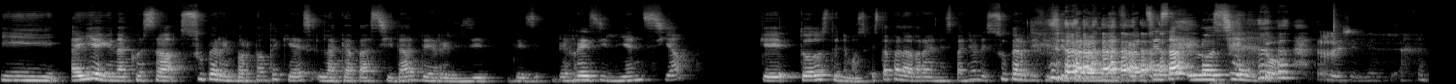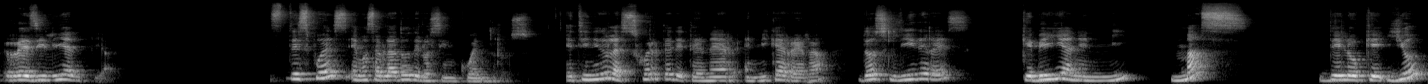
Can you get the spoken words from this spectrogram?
Y ahí hay una cosa súper importante que es la capacidad de, de, resiliencia que todos tenemos. Esta palabra en español es súper difícil para una francesa, lo siento. Resiliencia. Resiliencia. Después hemos hablado de los encuentros. He tenido la suerte de tener en mi carrera dos líderes que veían en mí más de lo que yo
